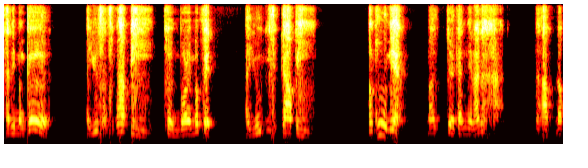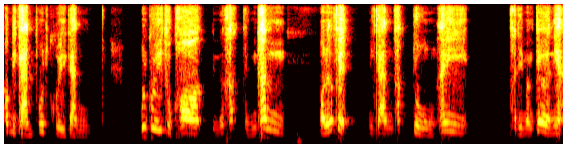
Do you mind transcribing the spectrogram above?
ชาร์ลีมังเกอร์อายุ 35 ปี ส่วนบร n นบัฟเฟตอายุ 29 ปี ทั้งคู่เนี่ยมาเจอกันในร้านอาหารนะครับ แล้วก็มีการพูดคุยกัน พูดคุยถูกคอถึงขั้นถึงขั้นบร n นบัฟเฟตมีการชักจูงให้ชาร์ลีมังเกอร์เนี่ย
